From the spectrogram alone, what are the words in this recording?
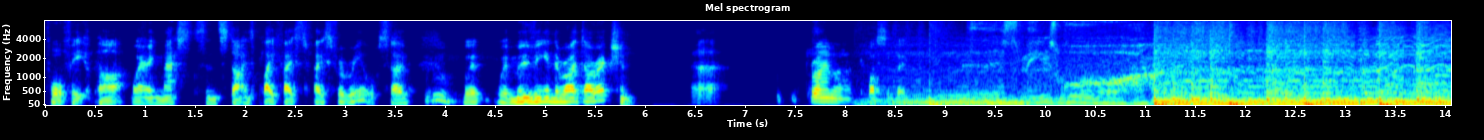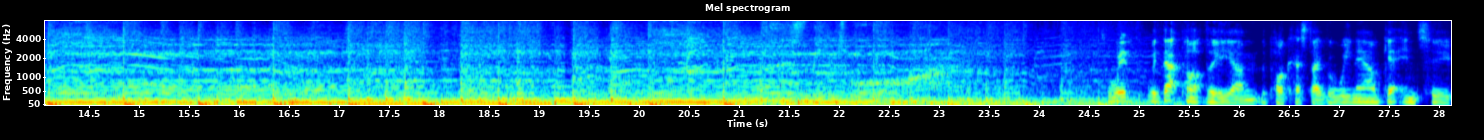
four feet apart, wearing masks, and starting to play face to face for real. So Mm. we're we're moving in the right direction, Uh, Primark. possibly. This means war. With that part of the um, the podcast over, we now get into.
